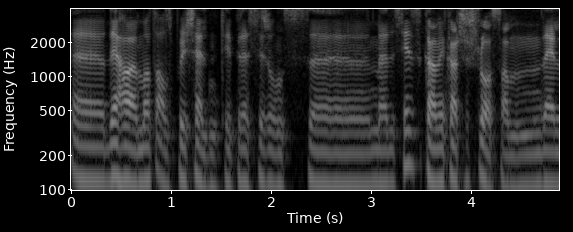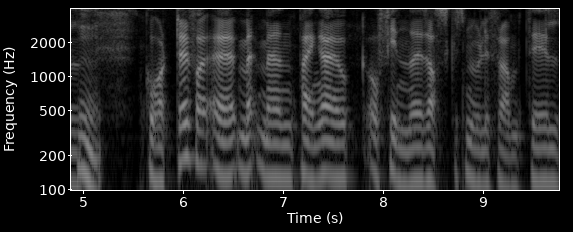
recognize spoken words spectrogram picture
Det har jo med at alt blir sjeldent i presisjonsmedisin. så kan vi kanskje slå sammen en del mm. kohorter. For, men, men, poenget er jo å finne raskest mulig fram til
